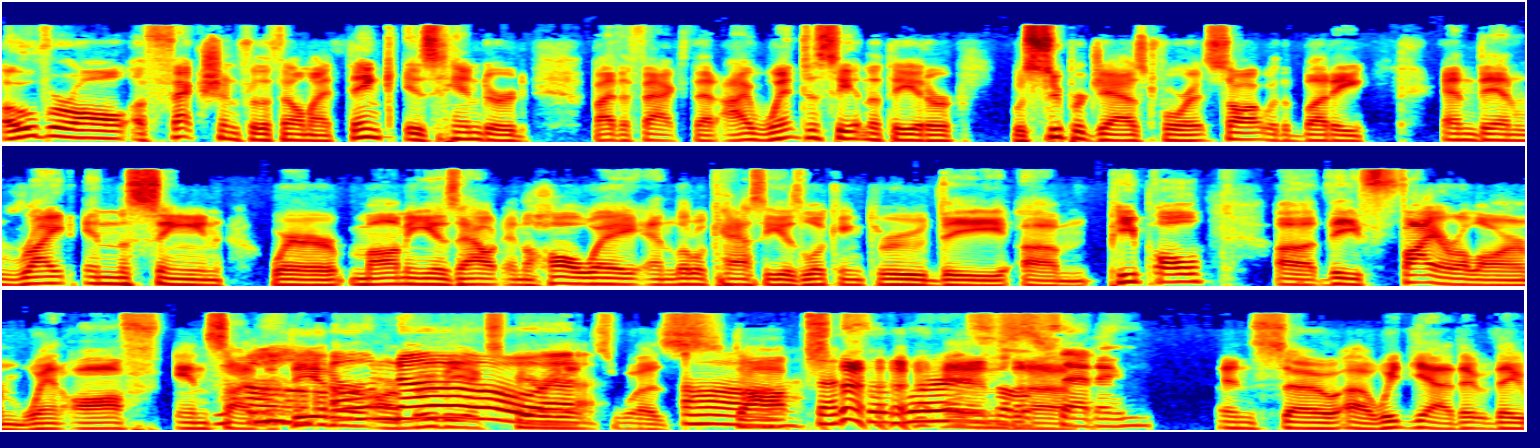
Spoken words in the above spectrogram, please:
overall affection for the film, I think, is hindered by the fact that I went to see it in the theater, was super jazzed for it, saw it with a buddy, and then right in the scene where mommy is out in the hallway and little Cassie is looking through the um, peephole, uh, the fire alarm went off inside the theater. Oh, Our no. movie experience was Oh, stopped. that's the worst. and, uh, upsetting. And so uh, we yeah they, they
